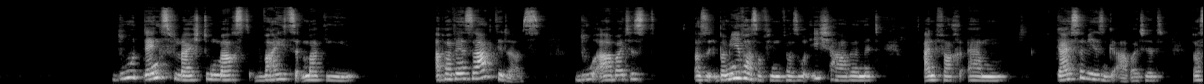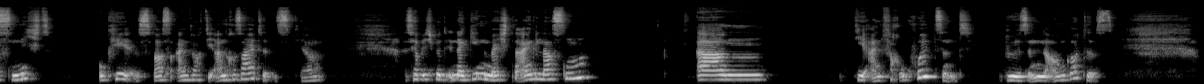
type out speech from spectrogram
Du denkst vielleicht, du machst weiße Magie. Aber wer sagt dir das? Du arbeitest, also bei mir war es auf jeden Fall so, ich habe mit einfach ähm, Geisterwesen gearbeitet, was nicht okay ist, was einfach die andere Seite ist, ja. Also ich habe mich mit Energien und Mächten eingelassen, ähm, die einfach okkult sind, böse in den Augen Gottes.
